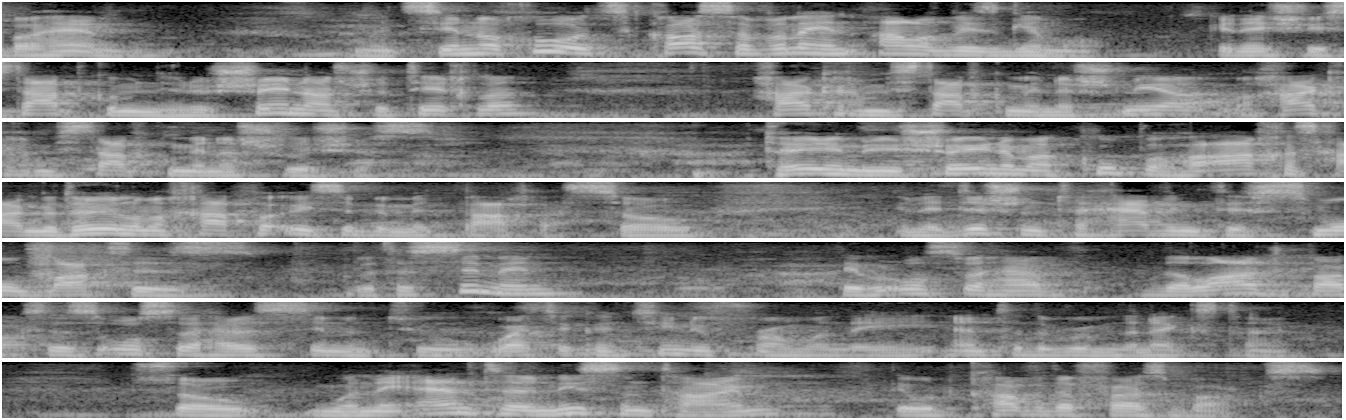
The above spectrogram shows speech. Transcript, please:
bohem. Alavis gimel. Kedei. Chakach. Chakach ha'achas ha'gadoyla. So in addition to having the small boxes with a simin they would also have the large boxes also had a simon to where to continue from when they enter the room the next time. So when they enter Nisan time, they would cover the first box.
